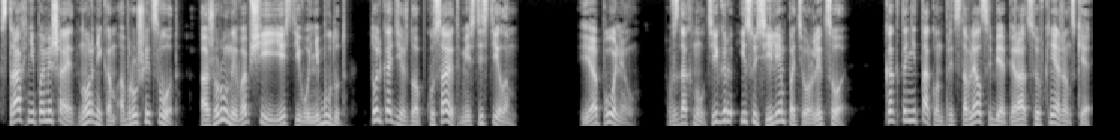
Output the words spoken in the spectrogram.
Страх не помешает норникам обрушить свод, а жруны вообще есть его не будут, только одежду обкусают вместе с телом. «Я понял», – вздохнул тигр и с усилием потер лицо. Как-то не так он представлял себе операцию в Княжинске.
